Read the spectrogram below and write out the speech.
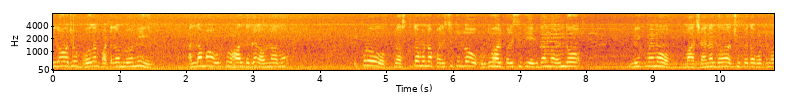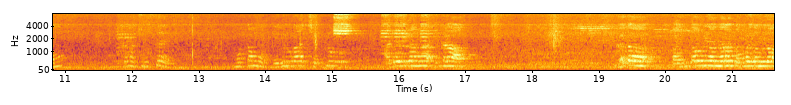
ఈరోజు బోధన్ పట్టణంలోని అల్లమ్మ ఉర్దూ హాల్ దగ్గర ఉన్నాము. ఇప్పుడు ప్రస్తుతం ఉన్న పరిస్థితుల్లో ఉర్దూ హాల్ పరిస్థితి ఏ విధంగా ఉందో మీకు మేము మా ఛానల్ ద్వారా చూపెట్టబోతున్నాము ఇక్కడ చూస్తే మొత్తము ఎదురుగా చెట్లు అదేవిధంగా ఇక్కడ గత పంతొమ్మిది వందల తొంభై తొమ్మిదవ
